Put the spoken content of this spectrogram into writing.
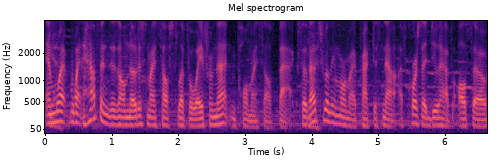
and Yeah. what what happens is I'll notice myself slip away from that and pull myself back. So that's really more my practice now. Of course, I do have also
